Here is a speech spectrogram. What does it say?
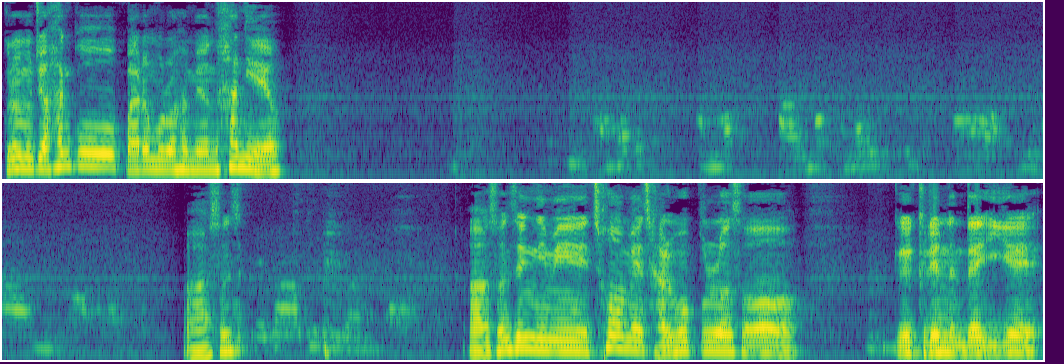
그러면 저 한국 발음으로 하면 한이에요? 아, 선생, 아, 선생님이 처음에 잘못 불러서, 그, 그랬는데, 이게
